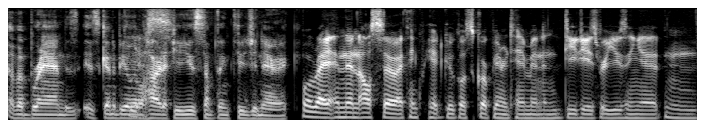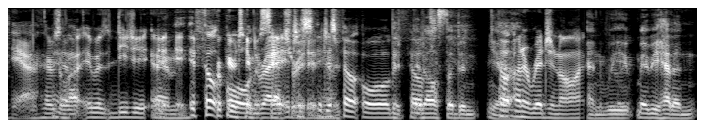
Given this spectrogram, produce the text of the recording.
of a brand is, is going to be a little Yes. hard if you use something too generic. Well, right, and then also I think we had Google Scorpio Entertainment, and DJs were using it, and Yeah, there was a lot. It was DJ. Um, it, it felt Scorpio old, right? It just, it just felt old. It, It, felt, it also didn't. Yeah. felt unoriginal. and we maybe had a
